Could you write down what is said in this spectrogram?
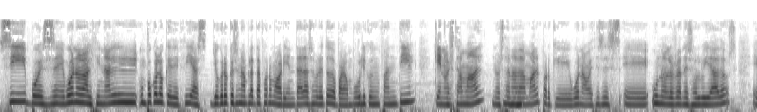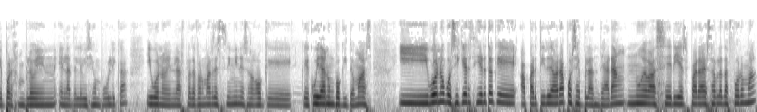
Sí, pues eh, bueno, al final un poco lo que decías, yo creo que es una plataforma orientada sobre todo para un público infantil, que no está mal, no está nada mal, porque bueno, a veces es eh, uno de los grandes olvidados, eh, por ejemplo en, en la televisión pública, y bueno, en las plataformas de streaming es algo que, que cuidan un poquito más. Y bueno, pues sí que es cierto que a partir de ahora pues se plantearán nuevas series para esta plataforma,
